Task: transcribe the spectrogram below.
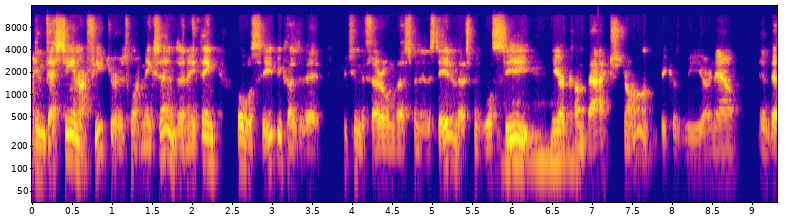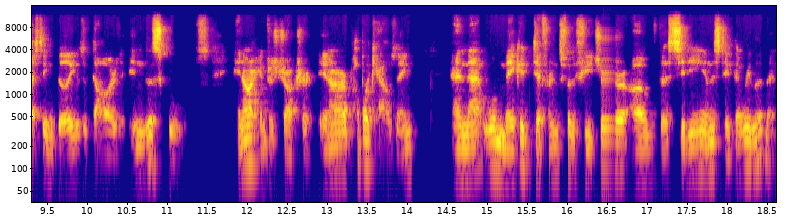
investing in our future is what makes sense. And I think what we'll see because of it, between the federal investment and the state investment, we'll see New York come back strong because we are now investing billions of dollars in the schools, in our infrastructure, in our public housing, and that will make a difference for the future of the city and the state that we live in.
